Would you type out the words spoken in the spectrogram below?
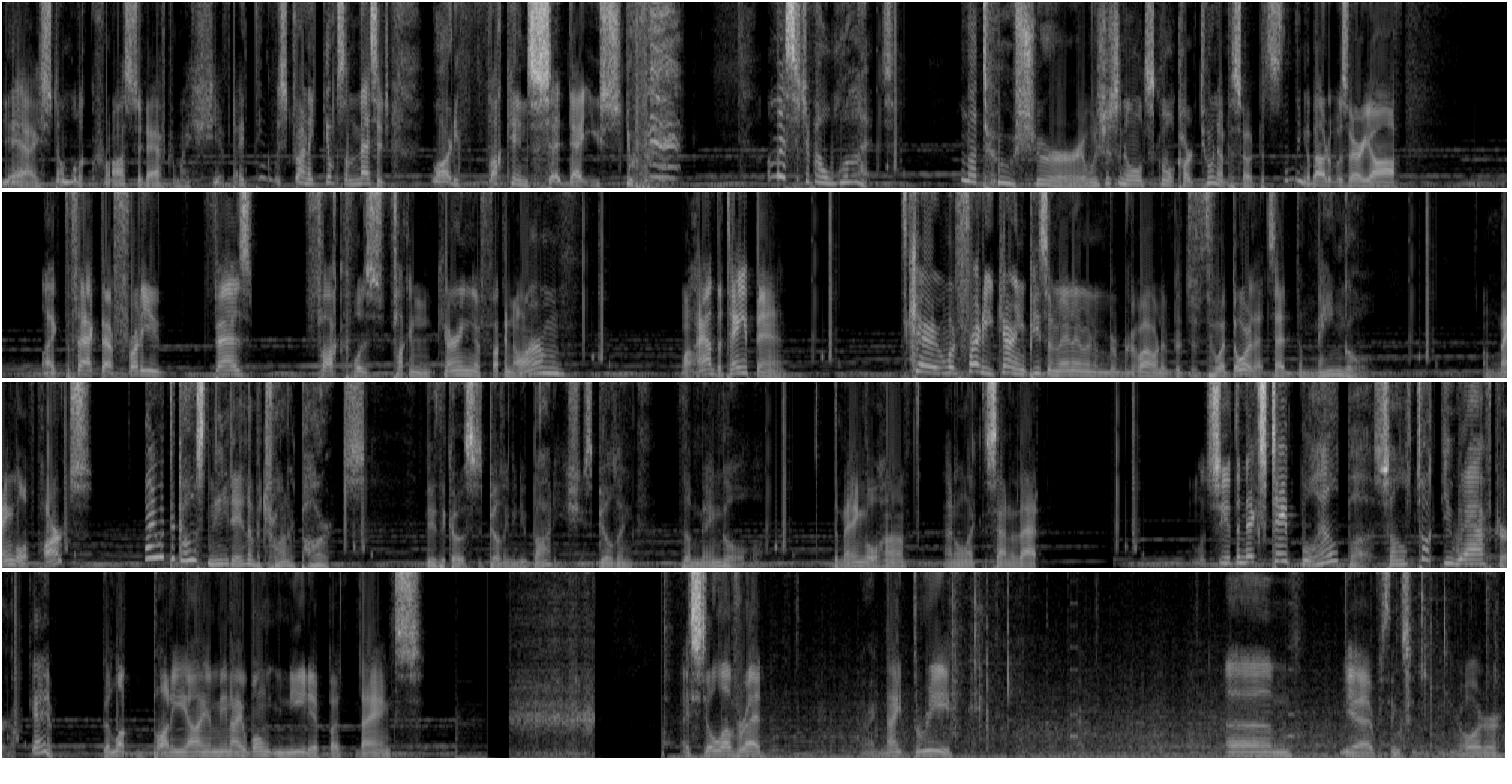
Yeah, I stumbled across it after my shift. I think it was trying to give us a message. You already fucking said that, you stupid. a message about what? I'm not too sure. It was just an old school cartoon episode, but something about it was very off. Like the fact that Freddy Faz fuck was fucking carrying a fucking arm? Well, had the tape then. It's carry what Freddy carrying a piece of man to a door that said the mangle. A mangle of parts? Why would the ghost need animatronic parts? Maybe the ghost is building a new body. She's building the mangle. The mangle, huh? I don't like the sound of that. Let's see if the next tape will help us. I'll talk to you after, okay? Good luck, buddy. I mean, I won't need it, but thanks. I still love red. Alright, night three. Alright. Um, yeah, everything's gonna be in order.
